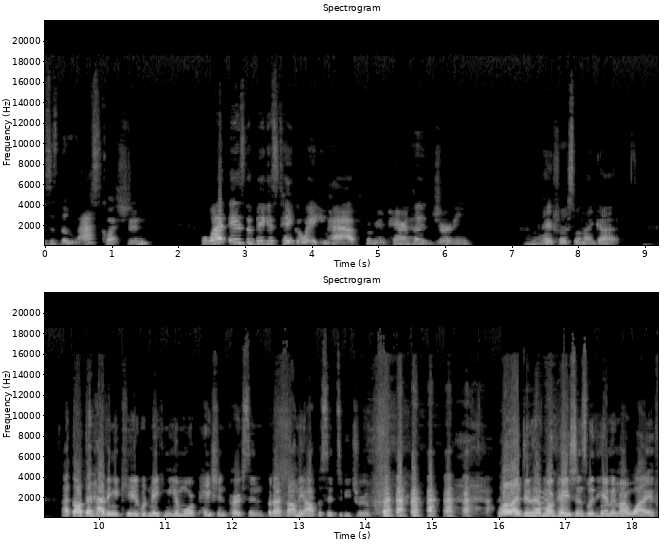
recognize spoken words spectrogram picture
This is the last question. What is the biggest takeaway you have from your parenthood journey? All right, first one I got. I thought that having a kid would make me a more patient person, but I found the opposite to be true. While I do have more patience with him and my wife,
